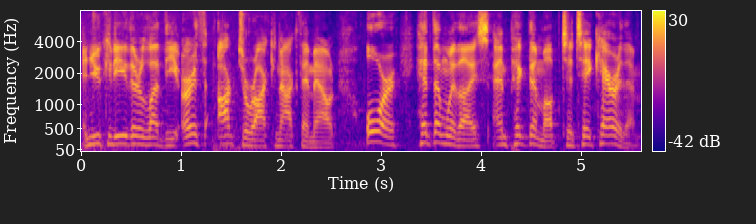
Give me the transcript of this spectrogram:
and you could either let the Earth Octorok knock them out, or hit them with ice and pick them up to take care of them.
